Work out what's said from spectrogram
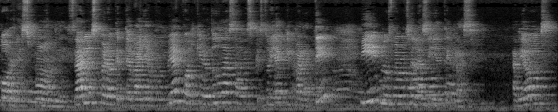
corresponde. ¿Sale? Espero que te vaya muy bien. Cualquier duda, sabes que estoy aquí para ti y nos vemos en la siguiente clase. Adiós.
